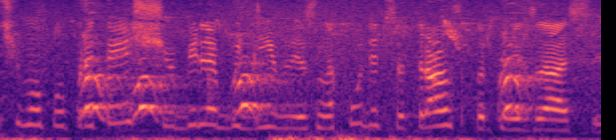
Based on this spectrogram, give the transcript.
Бачимо, попри те, що біля будівлі знаходиться транспортний засіб,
